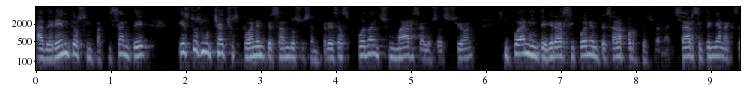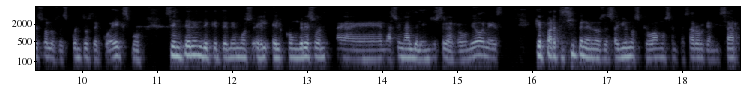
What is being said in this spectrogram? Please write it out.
adherente o simpatizante, estos muchachos que van empezando sus empresas puedan sumarse a la asociación y puedan integrarse y puedan empezar a profesionalizarse, tengan acceso a los descuentos de Coexpo, se enteren de que tenemos el, Congreso eh, Nacional de la Industria de Reuniones, que participen en los desayunos que vamos a empezar a organizar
